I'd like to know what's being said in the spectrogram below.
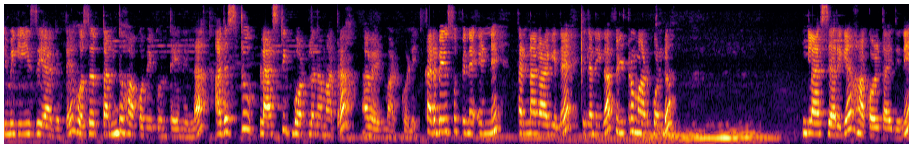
ನಿಮಗೆ ಈಸಿ ಆಗುತ್ತೆ. ಹೊಸ ತಂದು ಹಾಕೋಬೇಕು ಅಂತ ಏನಿಲ್ಲ. ಆದಷ್ಟು ಪ್ಲಾಸ್ಟಿಕ್ ಬಾಟ್ಲನ್ನು ಮಾತ್ರ ಅವಾಯ್ಡ್ ಮಾಡ್ಕೊಳ್ಳಿ. ಕರಿಬೇವು ಸೊಪ್ಪಿನ ಎಣ್ಣೆ ತಣ್ಣಗಾಗಿದೆ. ಇದನ್ನೀಗ ಫಿಲ್ಟರ್ ಮಾಡಿಕೊಂಡು ಗ್ಲಾಸ್ ಜಾರಿಗೆ ಹಾಕೊಳ್ತಾ ಇದ್ದೀನಿ.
